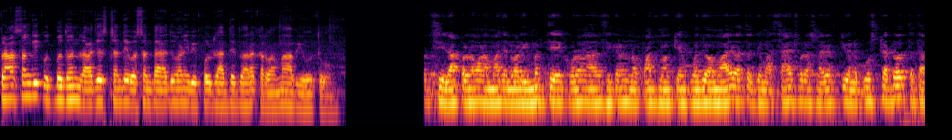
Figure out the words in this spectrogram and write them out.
પ્રાસંગિક ઉદ્બોધન રાજેશ ચંદે, વસંતભાઈ આદુવાણી, વિપુલ રાધે દ્વારા કરવામાં આવ્યું હતું. શ્રી રાપર નવાણા માજનવાડી મધ્યે કોરોના રસીકરણનો પાંચમો કેમ્પ યોજવામાં આવ્યો હતો, જેમાં સાઠ વર્ષના વ્યક્તિઓને બુસ્ટર ડોઝ તથા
